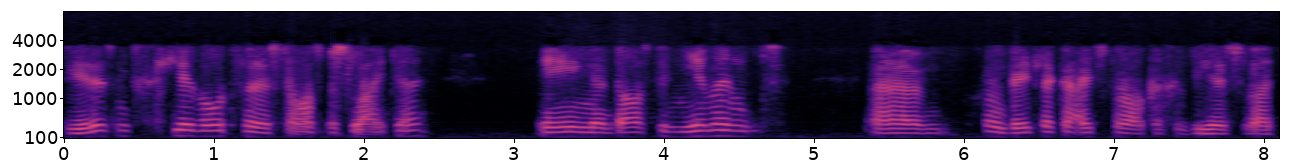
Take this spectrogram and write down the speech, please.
redes moet gegee word vir staatsbesluite en uh, daar's toenemend ehm um, grondwetlike uitsprake gewees wat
